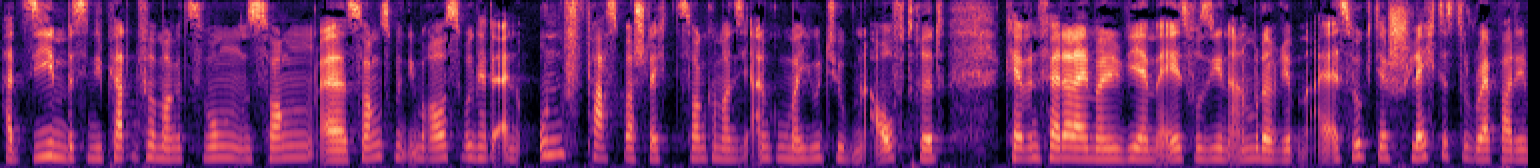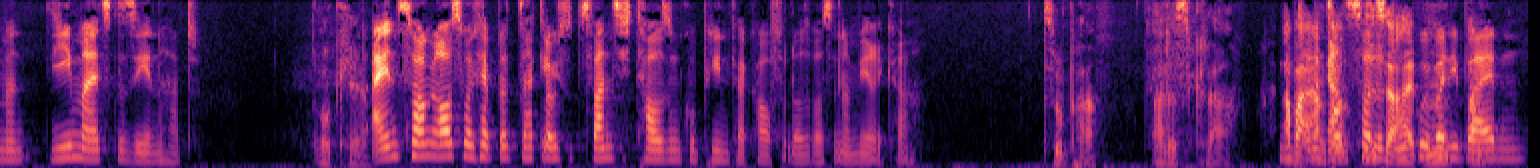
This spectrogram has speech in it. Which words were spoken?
hat sie ein bisschen die Plattenfirma gezwungen, einen Song, äh, Songs mit ihm rauszubringen, hat er einen unfassbar schlechten Song, kann man sich angucken bei YouTube, einen Auftritt. Kevin Federline bei den VMAs, wo sie ihn anmoderiert. Er ist wirklich der schlechteste Rapper, den man jemals gesehen hat. Okay. Einen Song rausgebracht, hat, hat glaube ich so 20.000 Kopien verkauft oder sowas in Amerika. Super. Alles klar. Gibt Aber ansonsten ist er Doku halt über ein, die beiden.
